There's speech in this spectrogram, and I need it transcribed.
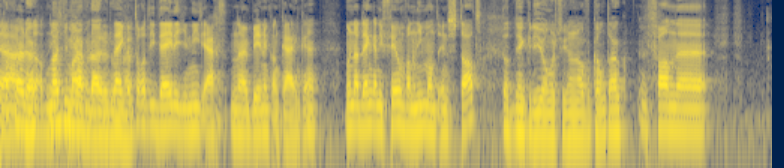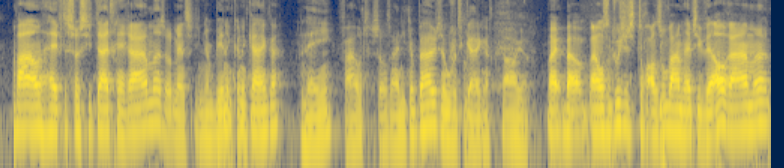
ja, verder. dat Laat je niet maar- afleiden Nee, ik heb toch het idee dat je niet echt naar binnen kan kijken. Ik moet nou denken aan die film van Niemand in de Stad. Dat denken die jongens die dan overkant ook. Van eh, waarom heeft de sociëteit geen ramen, zodat mensen niet naar binnen kunnen kijken? Nee, fout. Zodat wij niet naar buiten hoeven te kijken. Oh ja. Maar bij, bij onze douche is het toch andersom. Waarom heeft hij wel ramen?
